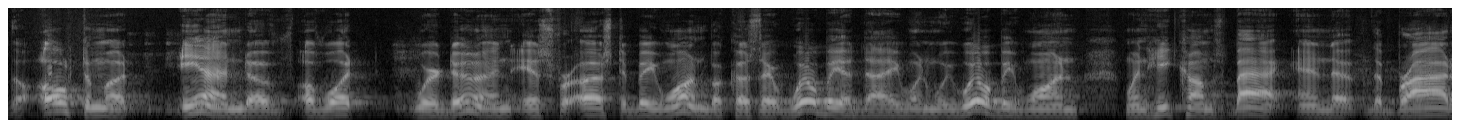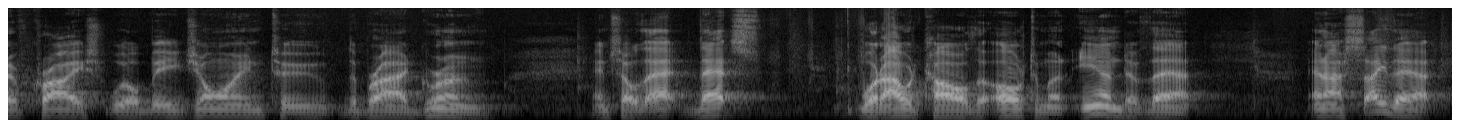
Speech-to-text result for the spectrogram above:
the ultimate end of, of what we're doing is for us to be one because there will be a day when we will be one when He comes back and the, the bride of Christ will be joined to the bridegroom. And so that, that's what I would call the ultimate end of that. And I say that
